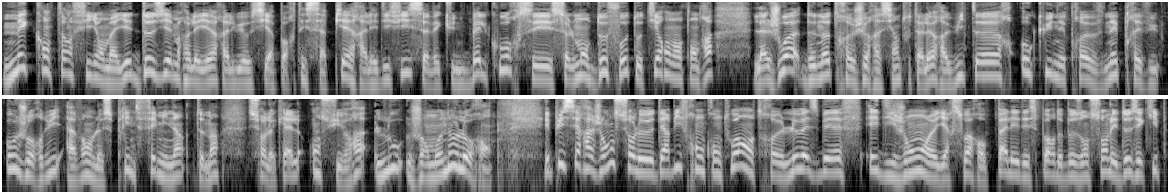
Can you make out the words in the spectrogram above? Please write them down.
Mais Quentin Fillon-Maillet, deuxième relayeur, a lui aussi apporté sa pierre à l'édifice avec une belle course et seulement deux fautes au tir. On entendra la joie de notre jurassien tout à l'heure à 8 heures. Aucune épreuve n'est prévue aujourd'hui avant le sprint féminin demain sur lequel on suivra Lou Jean Monod Laurent. Et puis c'est rageant sur le derby franc-comtois entre l'ESBF et Dijon euh, hier soir au Palais des Sports de Besançon. Les deux équipes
